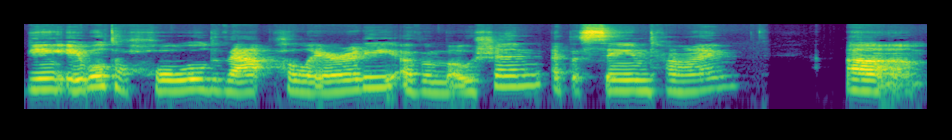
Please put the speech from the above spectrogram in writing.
being able to hold that polarity of emotion at the same time um,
